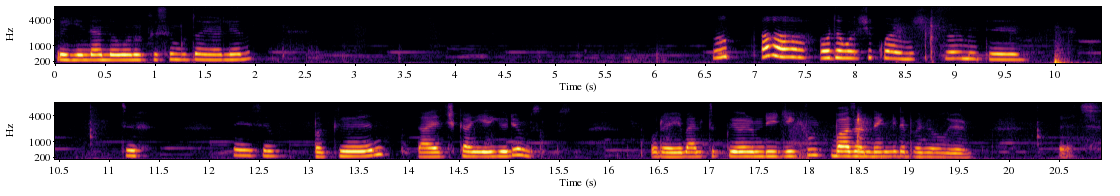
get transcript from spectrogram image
Şöyle yeniden doğma noktasını burada ayarlayalım. Hop. Aa, orada boşluk varmış. Görmedim. Tüh. Neyse. Bakın. Daire çıkan yeri görüyor musunuz? Oraya ben tıklıyorum diyecektim. Bazen dengede böyle oluyorum. Evet.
